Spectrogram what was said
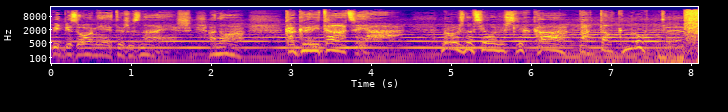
Ведь безумие, ты же знаешь, оно как гравитация. Нужно всего лишь слегка подтолкнуть.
